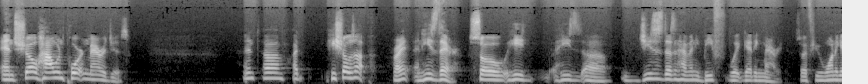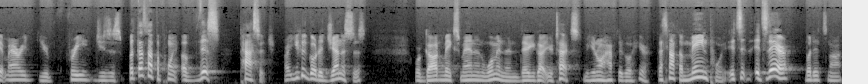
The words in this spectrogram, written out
and show how important marriage is. And uh, I, he shows up, right? And he's there. So he, he's, uh, Jesus doesn't have any beef with getting married. So if you want to get married, you're free, Jesus. But that's not the point of this passage, right? You could go to Genesis where God makes man and woman, and there you got your text. You don't have to go here. That's not the main point. It's, it's there, but it's not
